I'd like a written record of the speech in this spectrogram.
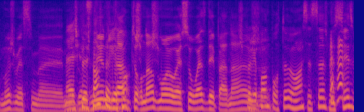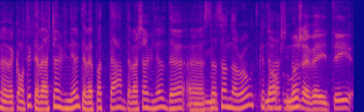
Moi, je me suis me Mais je peux- je pense que une table tournante, moi, au SOS dépannage. Je peux répondre pour toi, ouais, c'est ça. Je me souviens, tu m'avais conté que tu avais acheté un vinyle, tu n'avais pas de table. Tu avais acheté un vinyle de euh, on the Road que tu avais acheté. moi j'avais été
